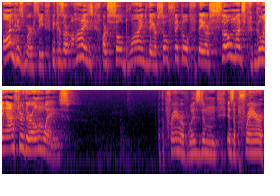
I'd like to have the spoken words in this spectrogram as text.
on His mercy because our eyes are so blind. They are so fickle. They are so much going after their own ways. The prayer of wisdom is a prayer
